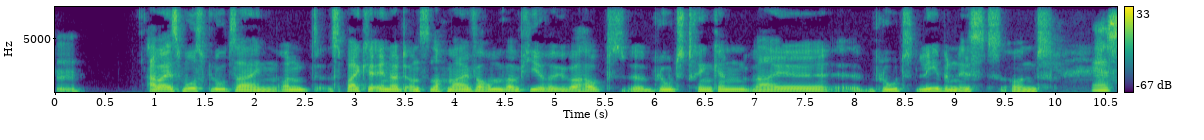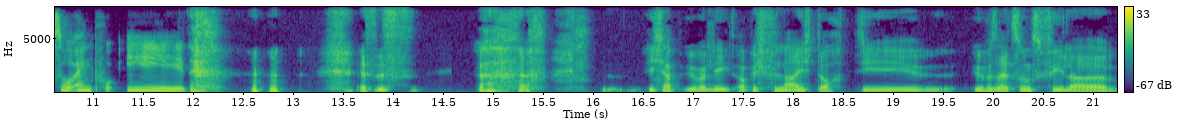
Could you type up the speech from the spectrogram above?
Hm. Aber es muss Blut sein. Und Spike erinnert uns nochmal, warum Vampire überhaupt äh, Blut trinken, weil äh, Blut Leben ist. Und er ist so ein Poet. es ist. ich habe überlegt, ob ich vielleicht doch die Übersetzungsfehler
